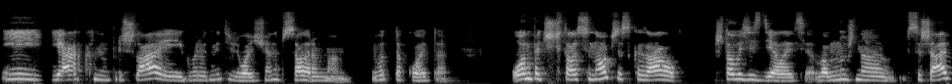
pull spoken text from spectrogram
И я к нему пришла и говорю, Дмитрий Львович, я написала роман. Вот такой-то. Он почитал синопсис, сказал, что вы здесь делаете? Вам нужно в США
